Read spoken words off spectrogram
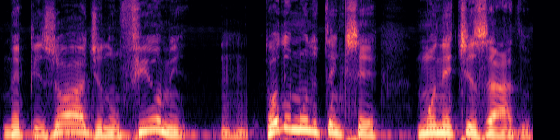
no episódio, num filme. Todo mundo tem que ser monetizado.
